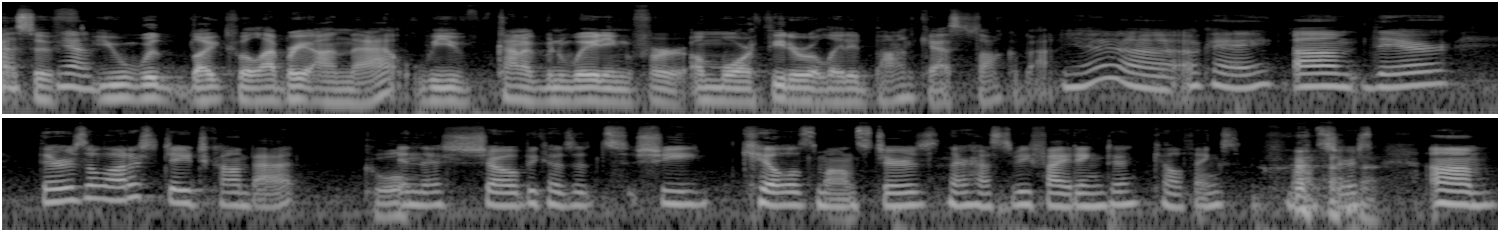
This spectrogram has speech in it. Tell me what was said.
yeah, So if yeah. you would like to elaborate on that, we've kind of been waiting for a more theater related podcast to talk about it. Yeah, okay. Um there there's a lot of stage combat Cool. in this show because it's she kills monsters. There has to be fighting to kill things, monsters. um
